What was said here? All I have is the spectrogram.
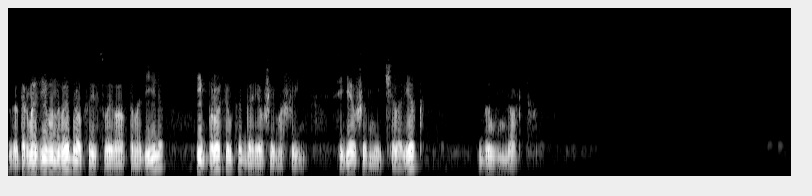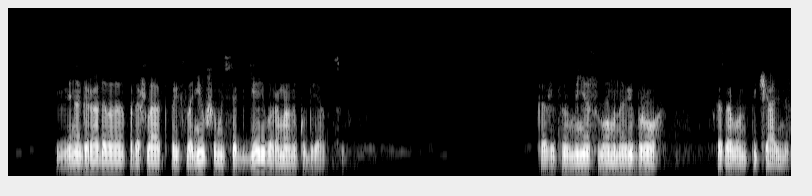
Затормозив, он выбрался из своего автомобиля и бросился к горевшей машине. Сидевший в ней человек был мертв. Виноградова подошла к прислонившемуся к дереву Роману Кудрявцу. «Кажется, у меня сломано ребро», — сказал он печально.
